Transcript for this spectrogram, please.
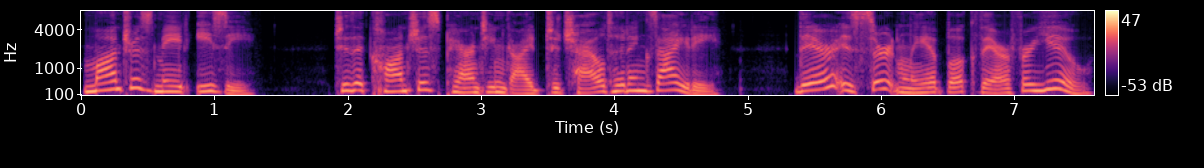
Mantras Made Easy, to the Conscious Parenting Guide to Childhood Anxiety. There is certainly a book there for you.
